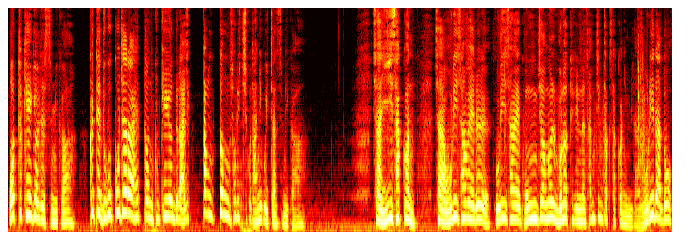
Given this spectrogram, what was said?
어떻게 해결됐습니까? 그때 누구 꽂아라 했던 국회의원들 아직 떵떵 소리치고 다니고 있지 않습니까? 자, 이 사건, 자, 우리 사회를, 우리 사회 공정을 무너뜨리는 상징적 사건입니다. 우리라도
